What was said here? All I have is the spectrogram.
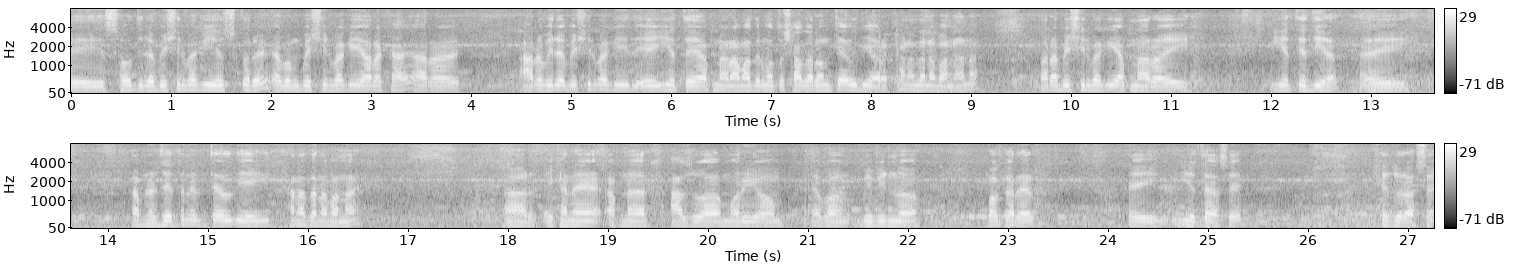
এই সৌদিরা বেশিরভাগই ইউজ করে এবং বেশিরভাগই ওরা খায়। আর আরবিরা বেশিরভাগই ইয়েতে আপনার আমাদের মতো সাধারণ তেল দিয়ে ওরা খানা দানা বানায় না। ওরা বেশিরভাগই আপনার ওই ইয়েতে দিয়া, এই আপনার জেতুনের তেল দিয়েই খানা দানা বানায়। আর এখানে আপনার আজোয়া, মরিয়ম এবং বিভিন্ন প্রকারের এই ইয়েতে আছে, খেজুর আছে।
